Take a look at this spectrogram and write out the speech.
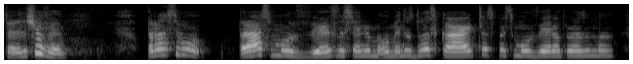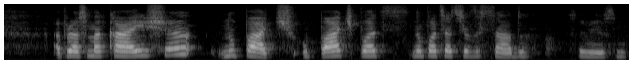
Pera, deixa eu ver. Próximo, próximo mover, selecione pelo menos duas cartas para se mover a próxima, a próxima caixa no pátio. O pátio pode, não pode ser atravessado. Isso mesmo.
